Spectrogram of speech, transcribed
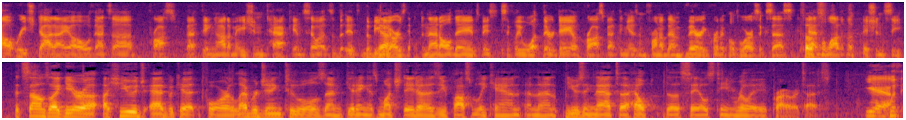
Outreach.io. That's a prospecting automation tech, and so it's, it's the BDRs. In that all day. It's basically what their day of prospecting is in front of them. Very critical to our success. So adds a lot of efficiency. It sounds like you're a, a huge advocate for leveraging tools and getting as much data as you possibly can, and then using that to help the sales team really prioritize. Yeah, with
